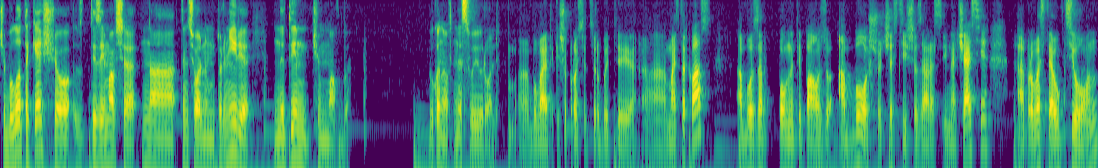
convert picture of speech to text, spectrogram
Чи було таке, що ти займався на танцювальному турнірі не тим, чим мав би? Виконував не свою роль. Е, Буває таке, що просять зробити е, майстер-клас або заповнити паузу, або що частіше зараз і на часі, е, провести аукціон,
